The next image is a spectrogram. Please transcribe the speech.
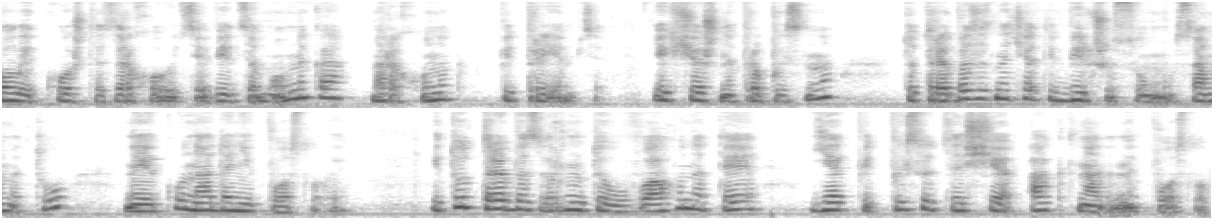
коли кошти зараховуються від замовника на рахунок підприємця. Якщо ж не прописано, то треба зазначати більшу суму, саме ту, на яку надані послуги. І тут треба звернути увагу на те, як підписується ще акт наданих послуг.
